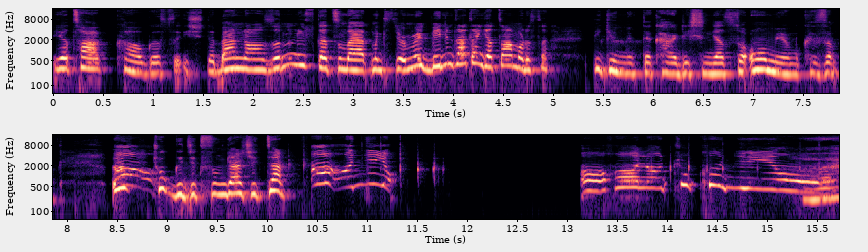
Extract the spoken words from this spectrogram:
yatak kavgası işte. Ben Ranzan'ın üst katında yatmak istiyorum. Ve benim zaten yatağım orası. Bir günlük de kardeşin yatsa olmuyor mu kızım? Öf, çok gıcıksın gerçekten. Ah acıyor. Ah hala çok acıyor. Ah,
